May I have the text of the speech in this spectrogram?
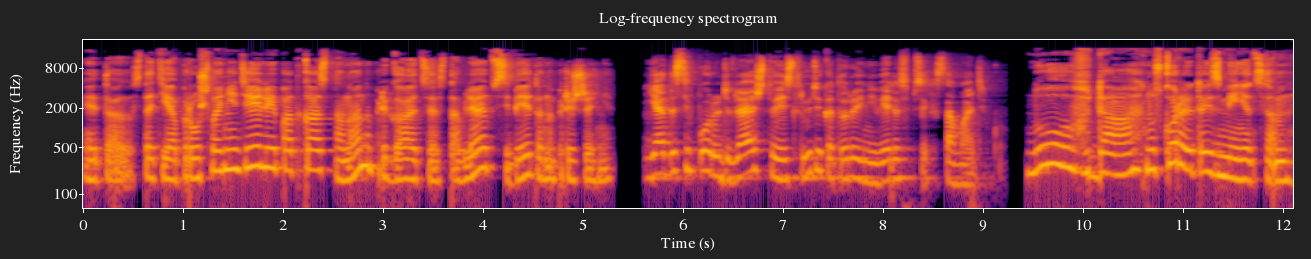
Это статья прошлой недели и подкаст. Она напрягается и оставляет в себе это напряжение. Я до сих пор удивляюсь, что есть люди, которые не верят в психосоматику. Ну да, но скоро это изменится.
